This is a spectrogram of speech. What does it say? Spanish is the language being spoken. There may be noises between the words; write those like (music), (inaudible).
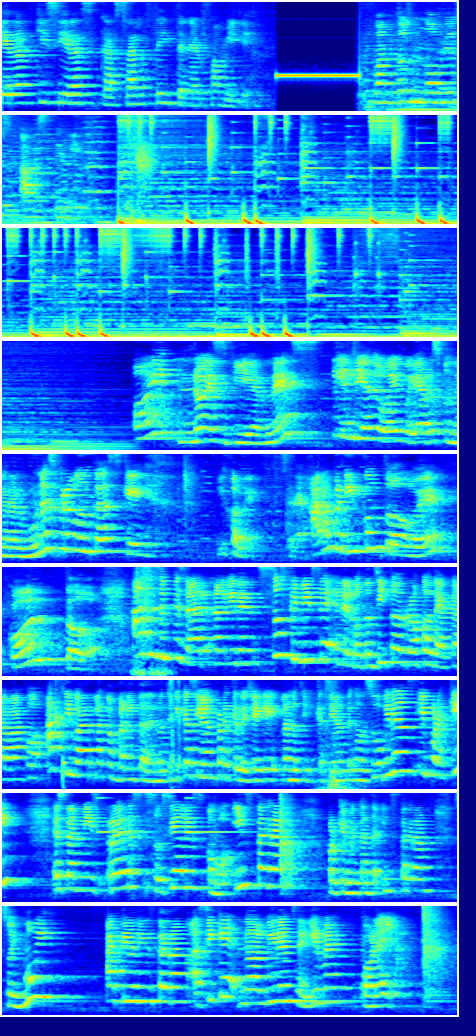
¿Qué edad quisieras casarte y tener familia? ¿Cuántos novios has tenido? Hoy no es viernes y el día de hoy voy a responder algunas preguntas que, híjole, se dejaron venir con todo, ¿eh? Con todo. Antes de empezar, no olviden suscribirse en el botoncito rojo de acá abajo, activar la campanita de notificación para que les llegue la notificación de cuando subo videos y por aquí están mis redes sociales como Instagram, porque me encanta Instagram, soy muy activa en Instagram, así que no olviden seguirme por allá.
